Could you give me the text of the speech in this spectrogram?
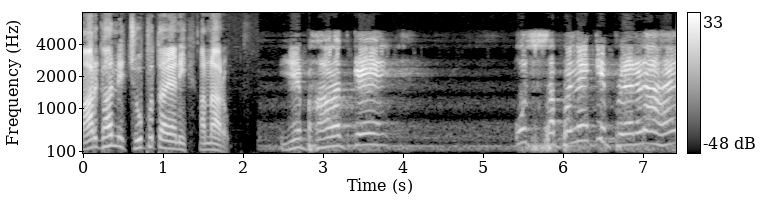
మార్గాన్ని చూపుతాయని అన్నారు ये भारत के उस सपने की प्रेरणा है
